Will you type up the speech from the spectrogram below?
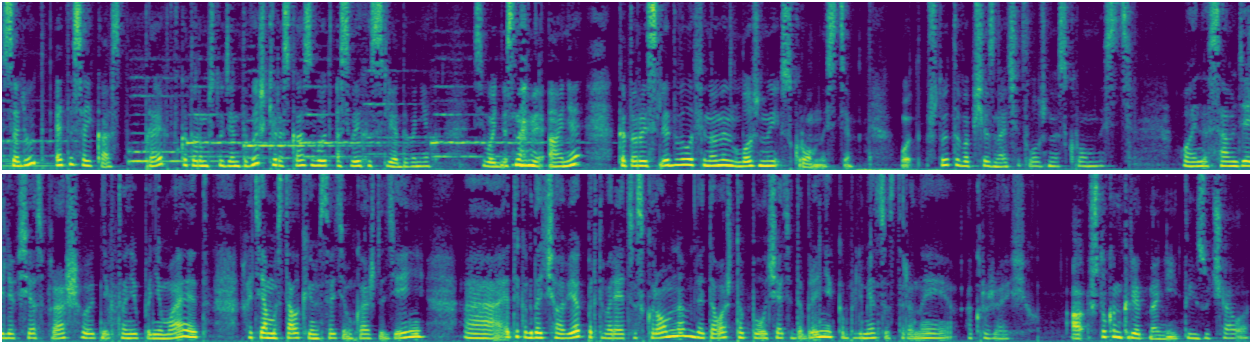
Салют, это Сайкаст, проект, в котором студенты вышки рассказывают о своих исследованиях. Сегодня с нами Аня, которая исследовала феномен ложной скромности. Вот, что это вообще значит ложная скромность? Ой, на самом деле все спрашивают, никто не понимает, хотя мы сталкиваемся с этим каждый день. А, это когда человек притворяется скромным для того, чтобы получать одобрение, комплимент со стороны окружающих. А что конкретно о ней ты изучала?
